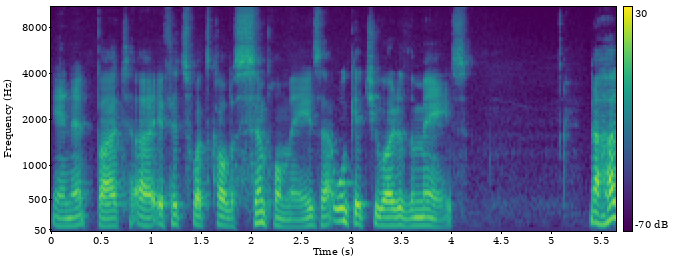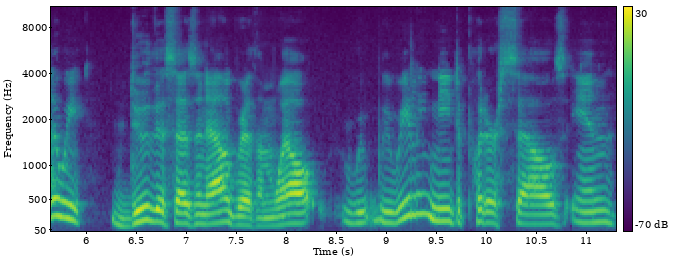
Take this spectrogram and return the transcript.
in it, but uh, if it's what's called a simple maze, that will get you out of the maze. Now how do we do this as an algorithm? Well, we really need to put ourselves in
